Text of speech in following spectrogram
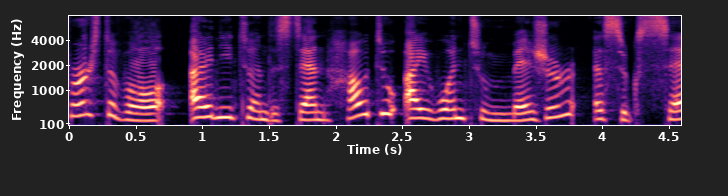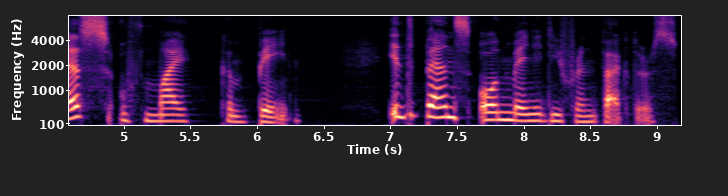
first of all, I need to understand how do I want to measure a success of my campaign. It depends on many different factors.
